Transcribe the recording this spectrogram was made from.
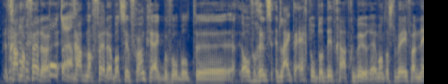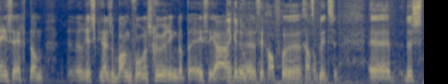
het gaat, nog verder. Het gaat nog verder. Wat ze in Frankrijk bijvoorbeeld. Uh, overigens, het lijkt er echt op dat dit gaat gebeuren. Hè? Want als de UEFA nee zegt, dan uh, zijn ze bang voor een scheuring dat de ECA uh, eh, zich af gaat splitsen. dus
